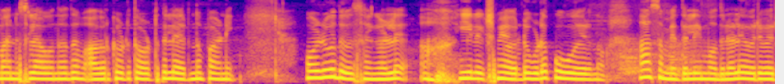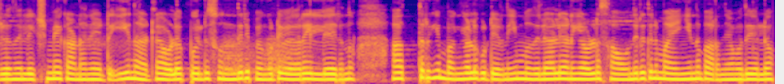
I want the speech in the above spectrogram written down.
മനസ്സിലാവുന്നതും അവർക്കൊരു തോട്ടത്തിലായിരുന്നു പണി. ഒഴിവ് ദിവസങ്ങളിൽ ഈ ലക്ഷ്മി അവരുടെ കൂടെ പോകുമായിരുന്നു ആ സമയത്തിൽ ഈ മുതലാളി അവർ വരുന്നു ലക്ഷ്മിയെ കാണാനായിട്ട്. ഈ നാട്ടിൽ അവളെ പോലൊരു സുന്ദരി പെൺകുട്ടി വേറെ ഇല്ലായിരുന്നു. അത്രയ്ക്കും ഭംഗിയുള്ള കുട്ടിയായിരുന്നു. ഈ മുതലാളിയാണെങ്കിൽ അവളുടെ സൗന്ദര്യത്തിൽ മയങ്ങിയെന്ന് പറഞ്ഞാൽ മതിയല്ലോ.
